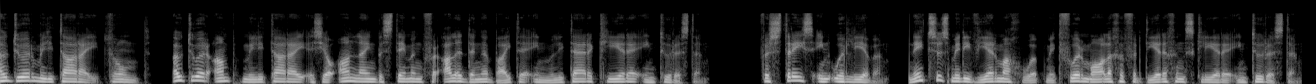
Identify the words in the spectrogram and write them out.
Outdoor Military Front. Outdoor Amp Military is jou aanlyn bestemming vir alle dinge buite en militêre klere en toerusting. Vir stres en oorlewing, net soos met die weermag hoop met voormalige verdedigingsklere en toerusting.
